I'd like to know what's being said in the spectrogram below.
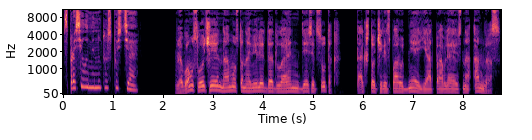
Спросила минуту спустя. «В любом случае, нам установили дедлайн 10 суток, так что через пару дней я отправляюсь на Ангрос».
